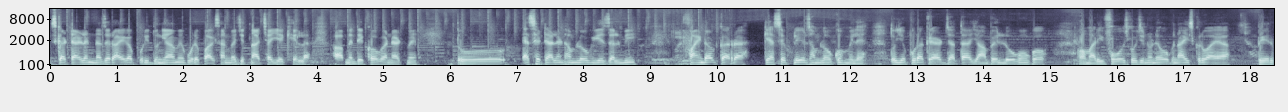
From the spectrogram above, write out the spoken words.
इसका टैलेंट नज़र आएगा पूरी दुनिया में पूरे पाकिस्तान में जितना अच्छा ये खेला है। आपने देखा होगा नेट में। तो ऐसे टैलेंट हम लोग ये जलमी फाइंड आउट कर रहा है कि ऐसे प्लेयर्स हम लोगों को मिले। तो ये पूरा क्रेडिट जाता है यहाँ पे लोगों को हमारी फ़ौज को जिन्होंने ऑर्गेनाइज़ करवाया फिर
